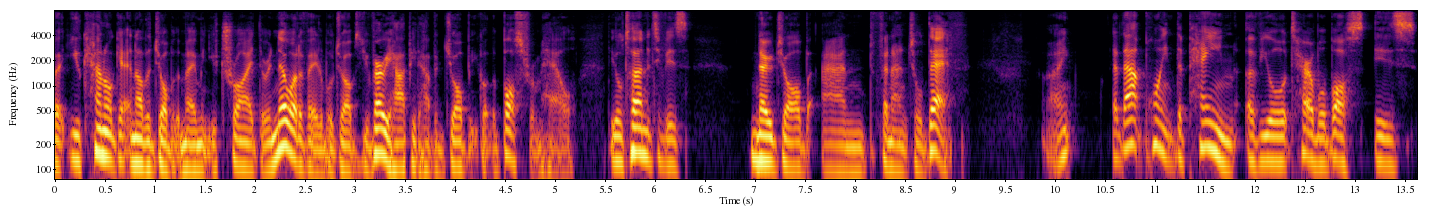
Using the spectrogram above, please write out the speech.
but you cannot get another job at the moment. You've tried, there are no other available jobs. You're very happy to have a job, but you've got the boss from hell. The alternative is no job and financial death, right? at that point, the pain of your terrible boss is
